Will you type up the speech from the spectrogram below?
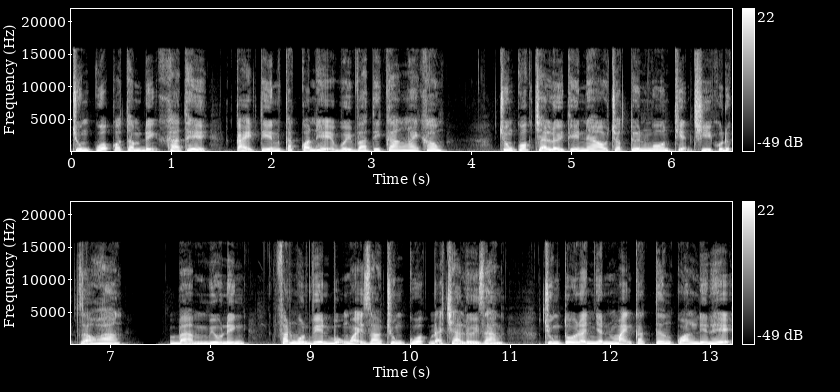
Trung Quốc có thẩm định khả thể cải tiến các quan hệ với Vatican hay không? Trung Quốc trả lời thế nào cho tuyên ngôn thiện trí của Đức Giáo hoàng? Bà Miêu Ninh, phát ngôn viên Bộ Ngoại giao Trung Quốc đã trả lời rằng chúng tôi đã nhấn mạnh các tương quan liên hệ,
